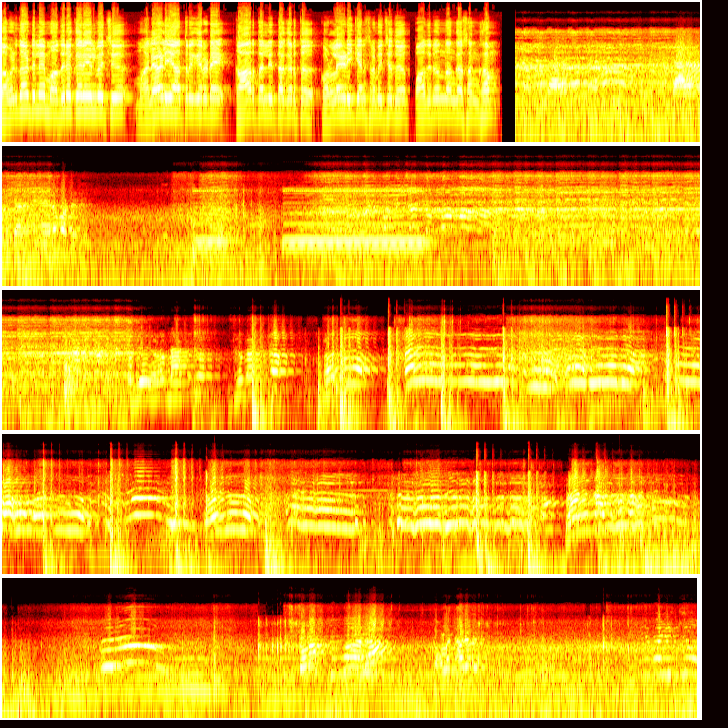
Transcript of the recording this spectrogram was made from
തമിഴ്നാട്ടിലെ മധുരക്കരയിൽ വെച്ച് മലയാളി യാത്രികരുടെ കാർ തല്ലി തകർത്ത് കൊള്ളയടിക്കാൻ ശ്രമിച്ചത് പതിനൊന്നംഗ സംഘം. കവളക്കാരൻ വഴിക്കോ?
